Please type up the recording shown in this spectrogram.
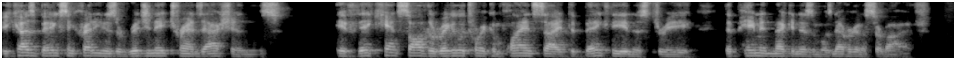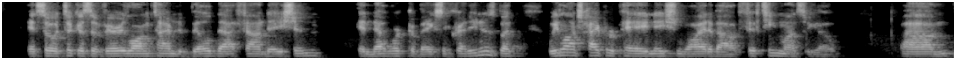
because banks and credit unions originate transactions if they can't solve the regulatory compliance side to bank the industry, the payment mechanism was never going to survive. And so it took us a very long time to build that foundation and network of banks and credit unions. But we launched HypurPay nationwide about 15 months ago. Um,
